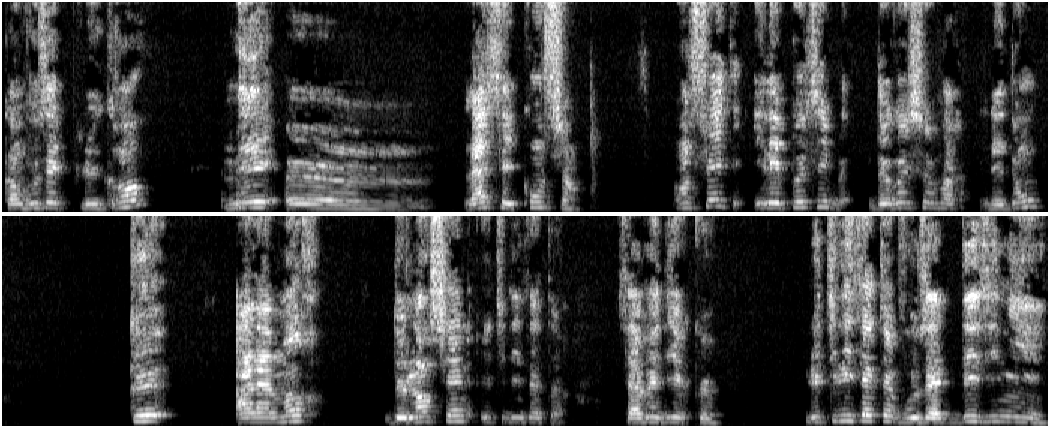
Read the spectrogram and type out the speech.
quand vous êtes plus grand, mais euh, là c'est conscient. Ensuite, il est possible de recevoir les dons que à la mort de l'ancien utilisateur. Ça veut dire que l'utilisateur vous a désigné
